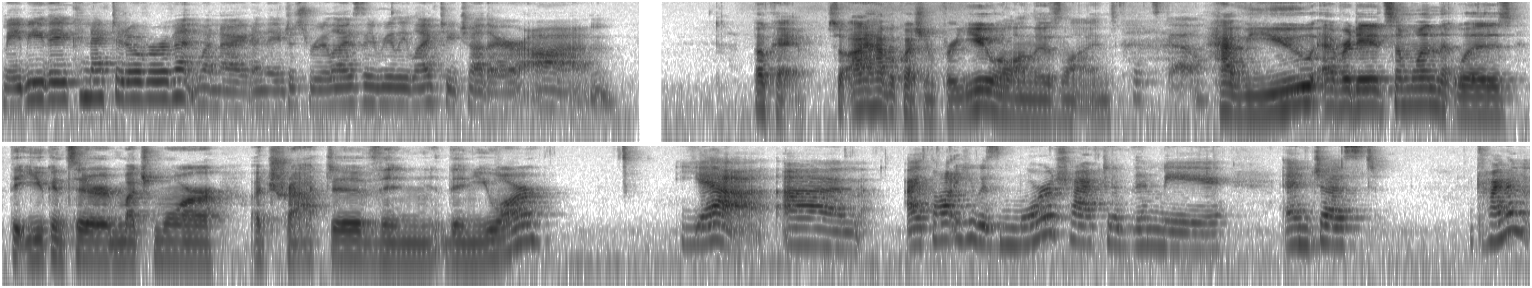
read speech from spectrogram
maybe they connected over event one night and they just realized they really liked each other. Um, okay, so I have a question for you along those lines. Let's go. Have you ever dated someone that was that you considered much more attractive than than you are? Yeah, um, I thought he was more attractive than me, and just kind of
